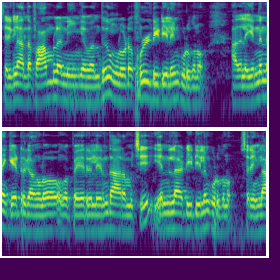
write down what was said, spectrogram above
சரிங்களா? அந்த ஃபார்மில் நீங்கள் வந்து உங்களோட ஃபுல் டீட்டெயிலையும் கொடுக்கணும். அதில் என்னென்ன கேட்டிருக்காங்களோ உங்கள் பேரிலேருந்து ஆரம்பித்து எல்லா டீட்டெயிலும் கொடுக்கணும். சரிங்களா?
